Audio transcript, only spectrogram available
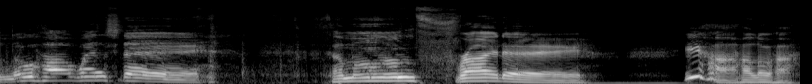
Aloha Wednesday. Come on Friday. Yeehaw, aloha.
